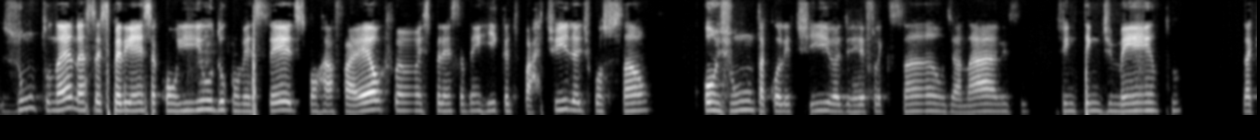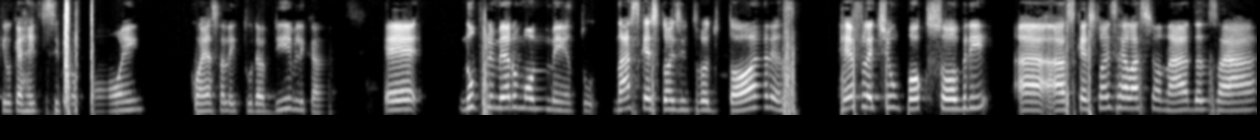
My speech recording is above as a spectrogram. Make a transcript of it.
junto, né, nessa experiência com Hildo, com Mercedes, com Rafael, que foi uma experiência bem rica de partilha, de construção conjunta, coletiva, de reflexão, de análise, de entendimento daquilo que a gente se propõe com essa leitura bíblica, é, no primeiro momento, nas questões introdutórias, refletir um pouco sobre a, as questões relacionadas à,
